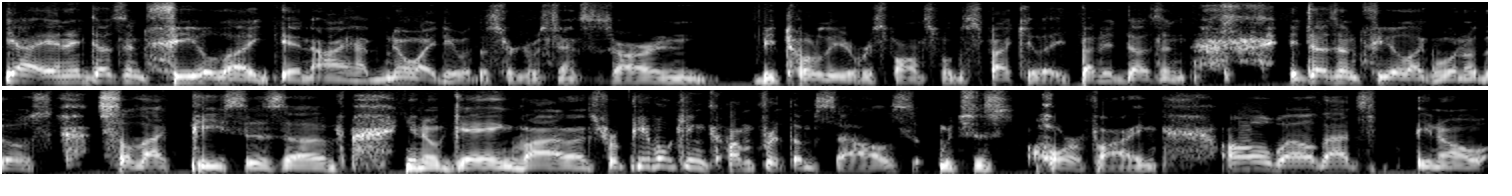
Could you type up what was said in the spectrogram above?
Yeah, and it doesn't feel like, and I have no idea what the circumstances are, and be totally irresponsible to speculate. But it doesn't, it doesn't feel like one of those select pieces of you know gang violence where people can comfort themselves, which is horrifying. Oh well, that's you know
